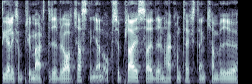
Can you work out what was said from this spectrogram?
det liksom primärt driver avkastningen och supply side i den här kontexten kan vi ju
